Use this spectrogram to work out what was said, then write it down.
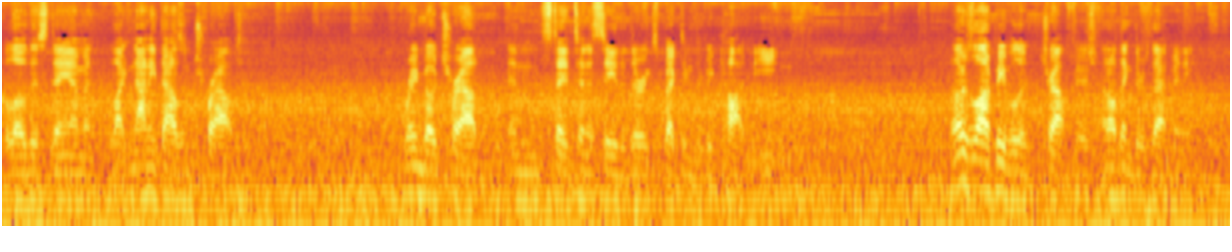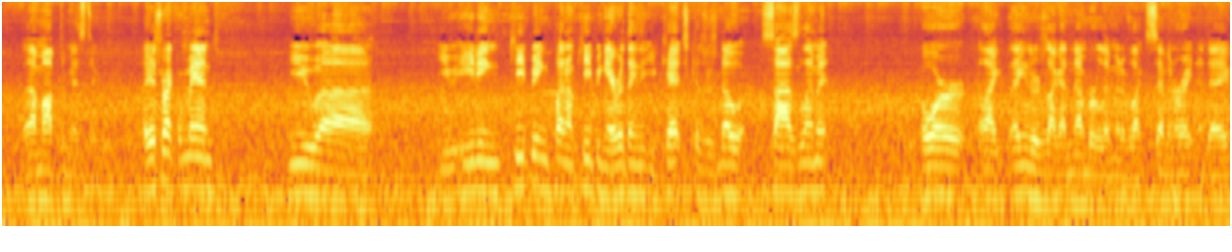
below this dam and like 90,000 trout, rainbow trout in the state of Tennessee that they're expecting to be caught and eaten. There's a lot of people that trout fish. I don't think there's that many, but I'm optimistic. I just recommend you uh, you eating, keeping, plan on keeping everything that you catch because there's no size limit, or like I think there's like a number limit of like seven or eight in a day.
